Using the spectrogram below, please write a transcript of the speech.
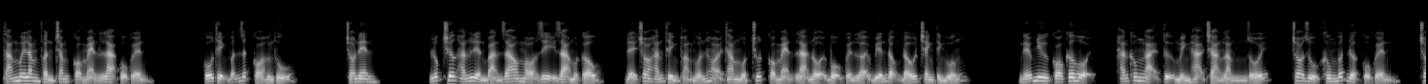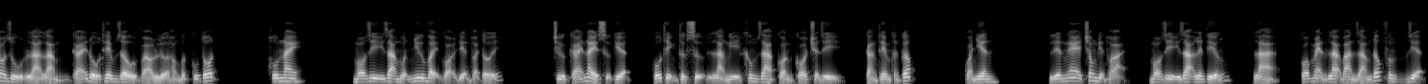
tám mươi lăm phần trăm cò mẹn lạ của quyền. Cố thịnh vẫn rất có hứng thú. Cho nên lúc trước hắn liền bàn giao mỏ gì ra một câu để cho hắn thỉnh thoảng muốn hỏi thăm một chút comment là nội bộ quyền lợi biến động đấu tranh tình huống. Nếu như có cơ hội, hắn không ngại tự mình hạ tràng làm dối, cho dù không vớt được cổ quyền, cho dù là làm cái đổ thêm dầu vào lửa hỏng bức cũng tốt. Hôm nay, mọi gì dạ muộn như vậy gọi điện thoại tới. Trừ cái này sự kiện, cố thịnh thực sự là nghĩ không ra còn có chuyện gì, càng thêm khẩn cấp. Quả nhiên, liền nghe trong điện thoại, mọi gì dạ lên tiếng, là, có mẹn là ban giám đốc phương diện,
